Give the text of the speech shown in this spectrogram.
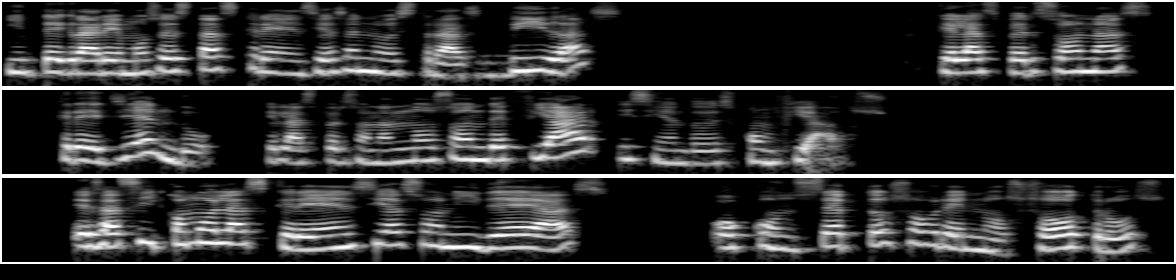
integraremos estas creencias en nuestras vidas, que las personas creyendo que las personas no son de fiar y siendo desconfiados. Es así como las creencias son ideas o conceptos sobre nosotros,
